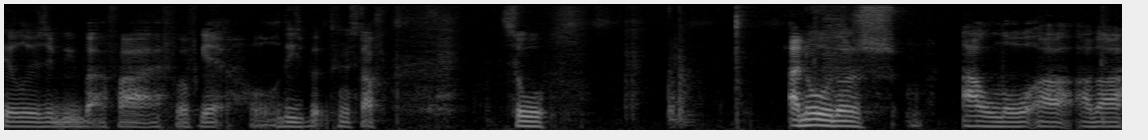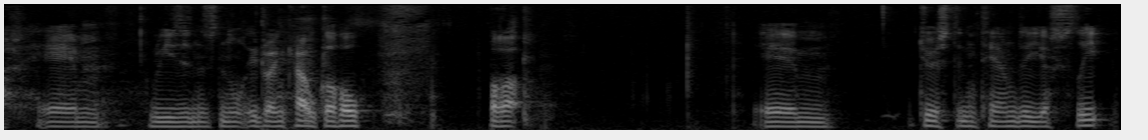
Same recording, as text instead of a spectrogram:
to lose a wee bit of fat if we've got all these books and stuff. So I know there's a lot of other um, reasons not to drink alcohol, but um, just in terms of your sleep,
